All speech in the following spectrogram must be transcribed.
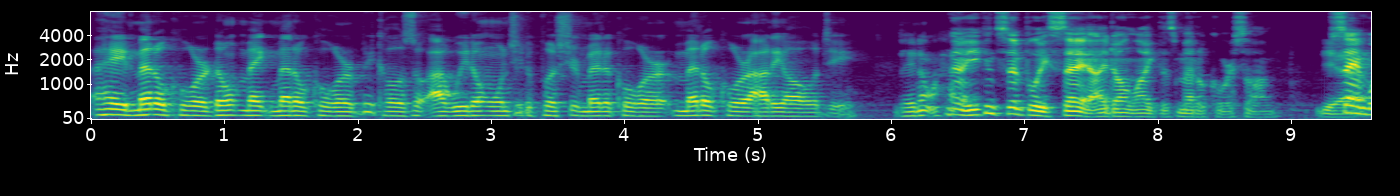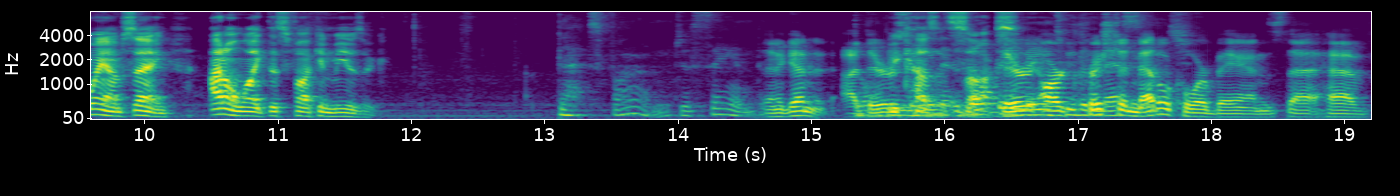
"Hey, metalcore, don't make metalcore because uh, we don't want you to push your metalcore metalcore ideology." They don't have. No, you can simply say I don't like this metalcore song. Yeah. Same way I'm saying I don't like this fucking music. That's fine. I'm just saying. And again, I, Don't there's Because it sucks. there are to the Christian message. metalcore bands that have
